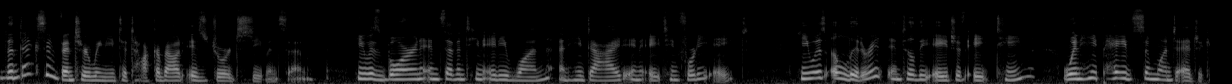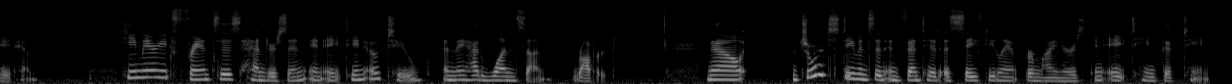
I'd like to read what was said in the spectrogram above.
The next inventor we need to talk about is George Stephenson. He was born in 1781 and he died in 1848. He was illiterate until the age of 18 when he paid someone to educate him. He married Frances Henderson in 1802, and they had one son, Robert. Now, George Stephenson invented a safety lamp for miners in 1815.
